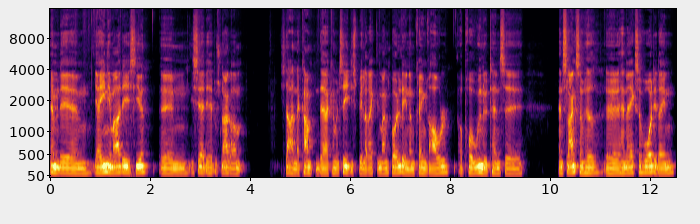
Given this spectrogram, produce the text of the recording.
Jamen, det, øh, jeg er enig i meget af det, I siger. Øh, især det her, du snakker om i starten af kampen, der kan man se, at de spiller rigtig mange bolde ind omkring Raul, og prøver at udnytte hans, øh, hans langsomhed. Øh, han er ikke så hurtig derinde.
